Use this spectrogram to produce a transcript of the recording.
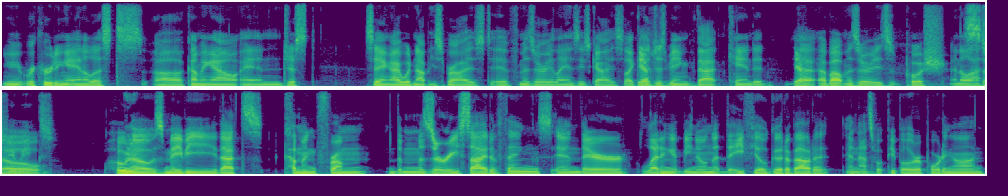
recruiting analysts uh, coming out and just saying I would not be surprised if Missouri lands these guys. Like Yeah. they're just being that candid Yeah. that- about Missouri's push in the last few weeks. who knows? Maybe that's coming from the Missouri side of things, and they're letting it be known that they feel good about it, and that's what people are reporting on.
